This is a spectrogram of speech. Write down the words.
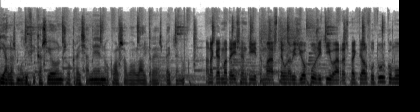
i a les modificacions o creixement o qualsevol altre aspecte. No? En aquest mateix sentit, Mas té una visió positiva respecte al futur comú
